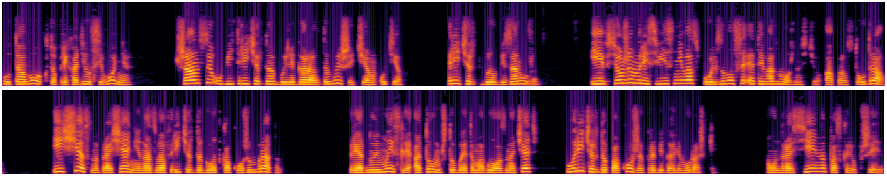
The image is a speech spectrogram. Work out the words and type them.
У того, кто приходил сегодня, шансы убить Ричарда были гораздо выше, чем у тех. Ричард был безоружен. И все же Мрисвис не воспользовался этой возможностью, а просто удрал. Исчез на прощание, назвав Ричарда гладкокожим братом. При одной мысли о том, что бы это могло означать, у Ричарда по коже пробегали мурашки. Он рассеянно поскреб шею.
